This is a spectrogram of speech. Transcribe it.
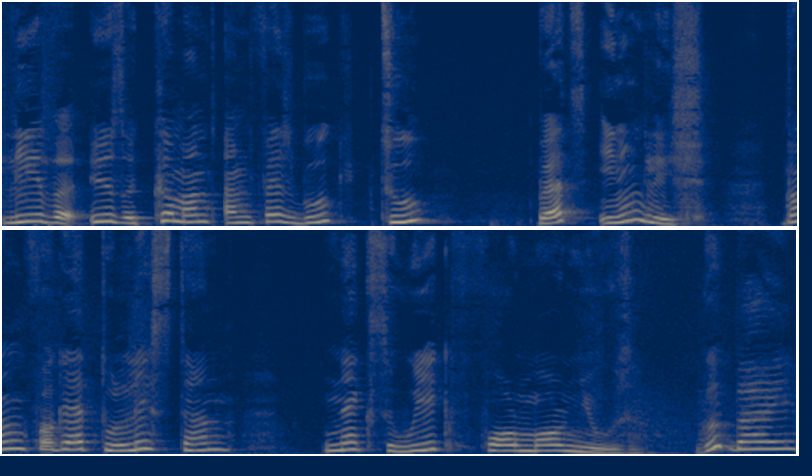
leave us a comment on Facebook too, but in English. Don't forget to listen next week for more news. Goodbye.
